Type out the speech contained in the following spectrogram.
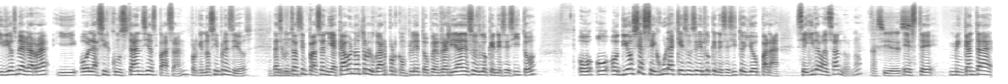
y Dios me agarra y o las circunstancias pasan, porque no siempre es Dios, las circunstancias pasan y acabo en otro lugar por completo, pero en realidad eso es lo que necesito. O, Dios se asegura que eso es lo que necesito yo para seguir avanzando, ¿no? Así es. Este, me encanta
